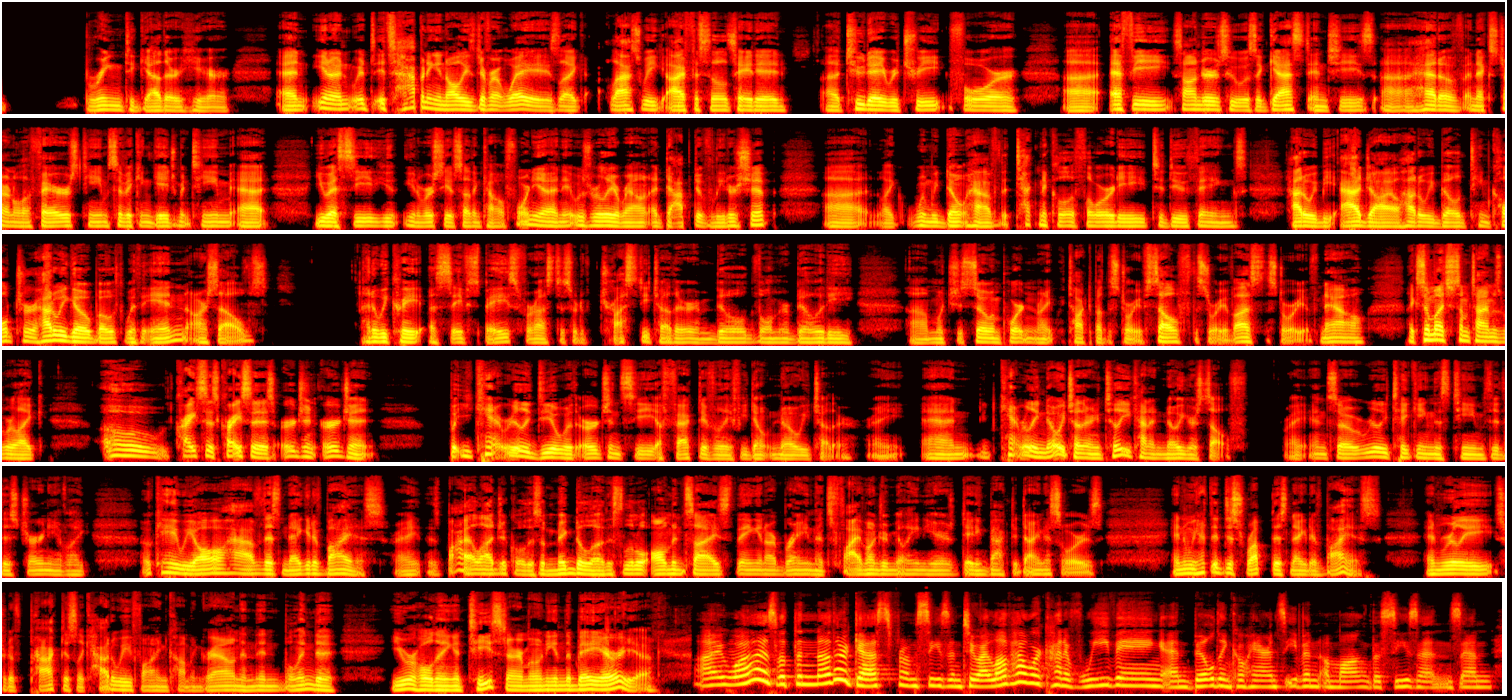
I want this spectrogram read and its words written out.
bring together here and you know, and it's it's happening in all these different ways. Like last week, I facilitated a two day retreat for uh, Effie Saunders, who was a guest, and she's uh, head of an external affairs team, civic engagement team at USC, U- University of Southern California, and it was really around adaptive leadership. Uh, like when we don't have the technical authority to do things, how do we be agile? How do we build team culture? How do we go both within ourselves? how do we create a safe space for us to sort of trust each other and build vulnerability, um, which is so important, right? We talked about the story of self, the story of us, the story of now. Like so much sometimes we're like, oh, crisis, crisis, urgent, urgent. But you can't really deal with urgency effectively if you don't know each other, right? And you can't really know each other until you kind of know yourself, right? And so really taking this team through this journey of like, okay, we all have this negative bias, right? This biological, this amygdala, this little almond sized thing in our brain that's 500 million years dating back to dinosaurs. And we have to disrupt this negative bias and really sort of practice like, how do we find common ground? And then Belinda, you were holding a tea ceremony in the Bay Area. I was with another guest from season two. I love how we're kind of weaving and building coherence even among the seasons. And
